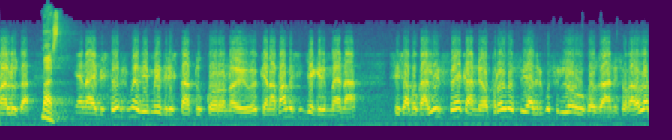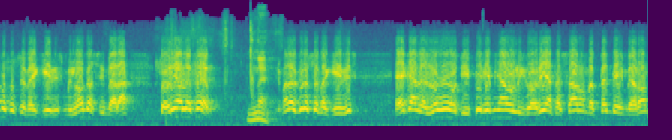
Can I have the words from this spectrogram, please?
Μαλούτα. Μάλιστα. Για να επιστρέψουμε Δημήτρη στα του κορονοϊού και να πάμε συγκεκριμένα στις αποκαλύψεις που έκανε ο πρόεδρος του Ιατρικού Συλλόγου Κοζάνης, ο Χαραλάμπος ο Τσεβεκίδης, μιλώντας σήμερα στο Real FM. Ναι. Σήμερα ο κ. Τσεβεκίδης έκανε λόγο ότι υπήρχε μια ολιγορία 4 με 5 ημερών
